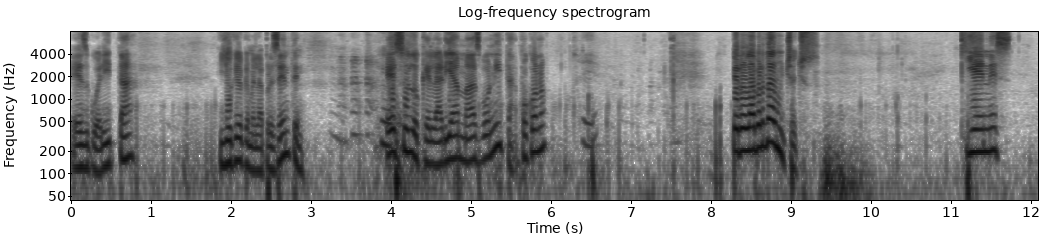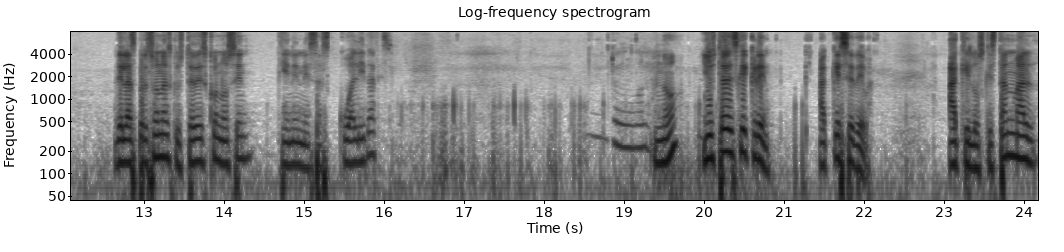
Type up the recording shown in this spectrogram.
es güerita, y yo quiero que me la presenten. Eso es lo que la haría más bonita, ¿a poco no? sí, Pero la verdad, muchachos, ¿quiénes de las personas que ustedes conocen tienen esas cualidades? ¿No? ¿Y ustedes qué creen? ¿A qué se deba? ¿A que los que están mal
